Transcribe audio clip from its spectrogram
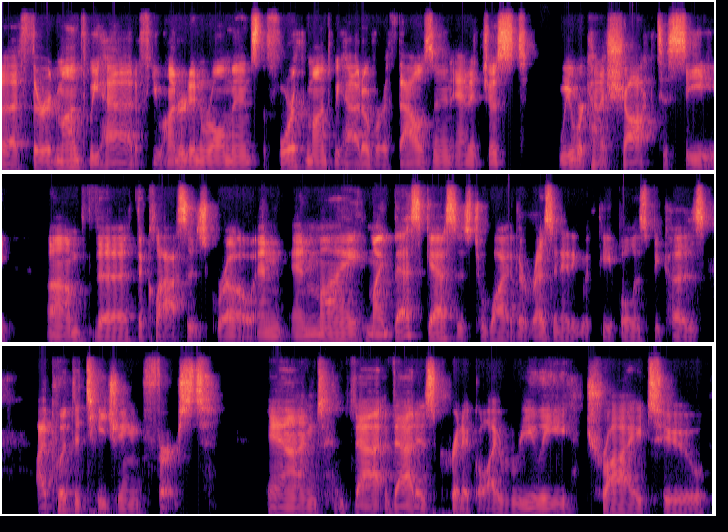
the third month, we had a few hundred enrollments. The fourth month, we had over a thousand. And it just, we were kind of shocked to see um, the the classes grow. And and my my best guess as to why they're resonating with people is because I put the teaching first, and that that is critical. I really try to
